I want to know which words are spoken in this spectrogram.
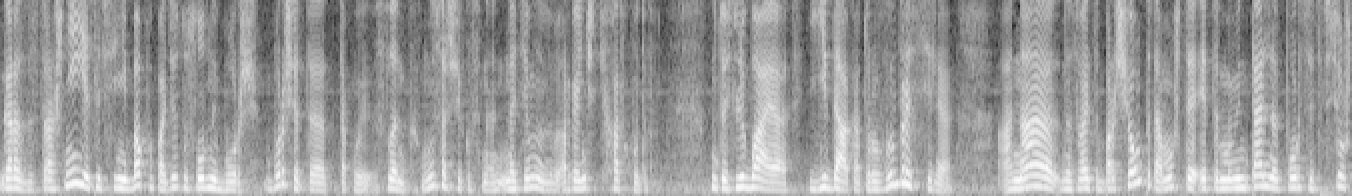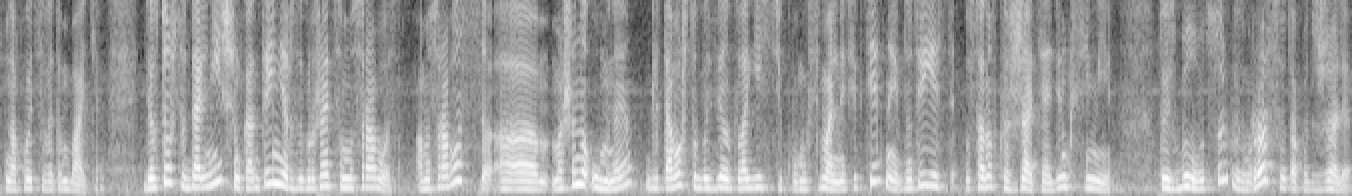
гораздо страшнее, если в синий бак попадет условный борщ. Борщ – это такой сленг мусорщиков на, на тему органических отходов. Ну, то есть любая еда, которую выбросили, она называется борщом, потому что это моментально портит все, что находится в этом баке. Дело в том, что в дальнейшем контейнер загружается в мусоровоз. А мусоровоз э, машина умная для того, чтобы сделать логистику максимально эффективной. Внутри есть установка сжатия 1 к 7. То есть было вот столько, потом раз вот так вот сжали.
